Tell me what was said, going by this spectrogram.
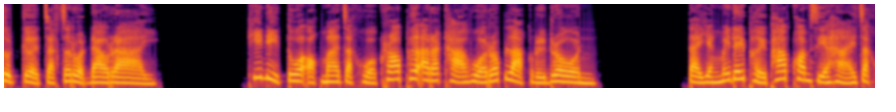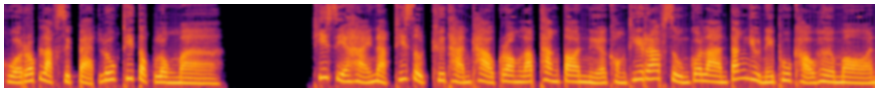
จุดเกิดจากจรวดดาวราย ที่ดีดตัวออกมาจากหัวครอบเพื่ออารักขาหัวรบหลักหรือโดรน แต่ยังไม่ได้เผยภาพความเสียหายจากหัวรบหลัก 18 ลูกที่ตกลงมา ที่เสียหายหนักที่สุดคือฐานข่าวกรองลับทางตอนเหนือของที่ราบสูงโกลานตั้งอยู่ในภูเขาเฮอร์มอน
